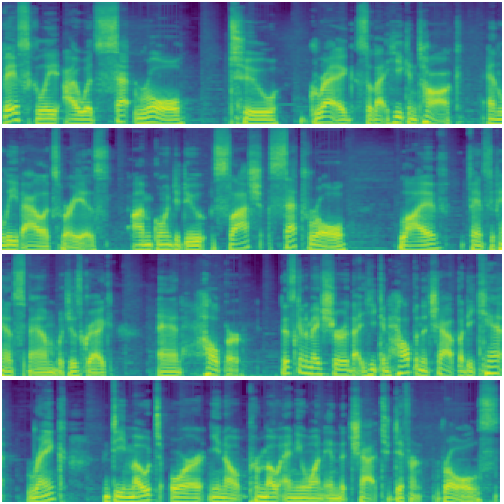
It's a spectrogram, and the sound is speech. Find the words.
Basically, I would set role to Greg so that he can talk and leave Alex where he is. I'm going to do slash set role live fancy pants spam, which is Greg, and helper. This is going to make sure that he can help in the chat, but he can't rank demote or, you know, promote anyone in the chat to different roles.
